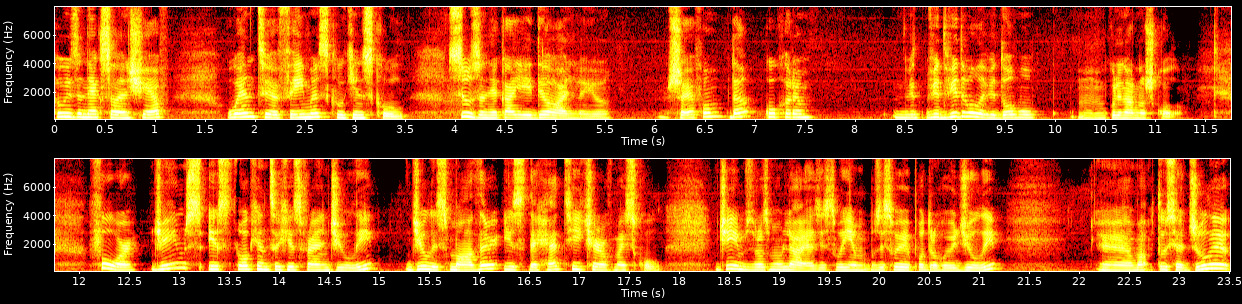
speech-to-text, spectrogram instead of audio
who is an excellent chef, went to a famous cooking school. Susan, яка є ідеальною шефом, да, кухарем, відвідувала відому м, кулінарну школу. Four. James is talking to his friend Julie. Julie's mother is the head teacher of my school. Джеймс розмовляє зі, своїм, зі своєю подругою Джулі. Е, Матуся Джулі,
